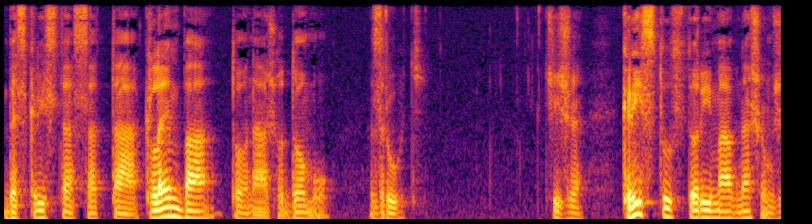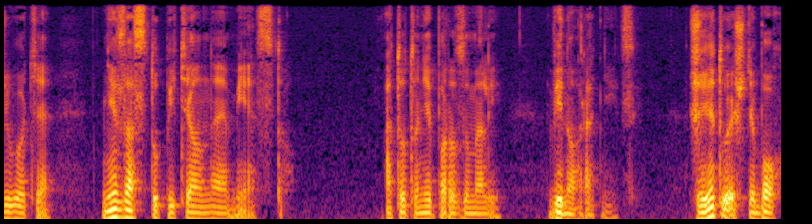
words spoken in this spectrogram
bez Krista sa tá klemba toho nášho domu zrúti. Čiže Kristus, ktorý má v našom živote nezastupiteľné miesto. A toto neporozumeli vinohradníci. Že je tu ešte Boh,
